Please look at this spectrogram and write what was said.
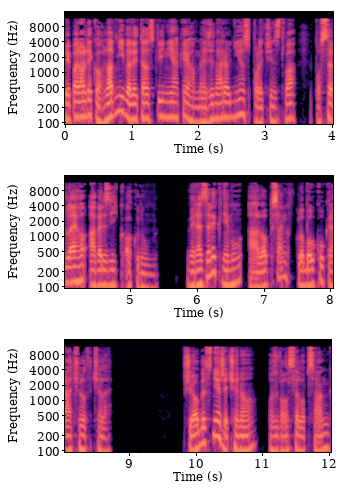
vypadal jako hlavní velitelství nějakého mezinárodního společenstva posedlého averzí k oknům. Vyrazili k němu a Lopsang v klobouku kráčel v čele. Všeobecně řečeno, ozval se Lopsang,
